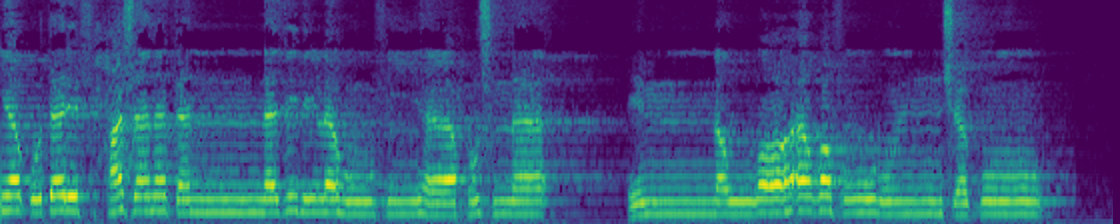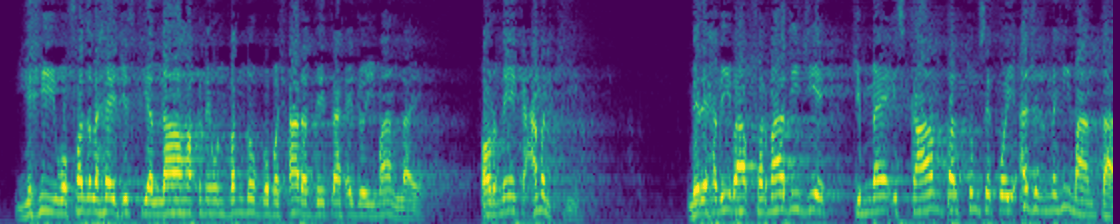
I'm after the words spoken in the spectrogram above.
يقترف حسنة نزد له فيها حسنا إن الله غفور شكور یہی وہ فضل ہے جس کی اللہ اپنے ان بندوں کو بشارت دیتا ہے جو ایمان لائے اور نیک عمل کیے۔ میرے حبیب، آپ فرما دیجیے کہ میں اس کام پر تم سے کوئی اجر نہیں مانتا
